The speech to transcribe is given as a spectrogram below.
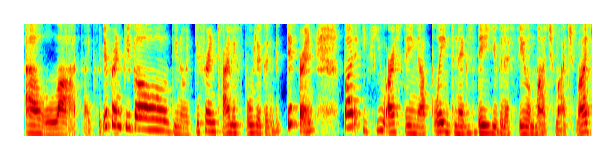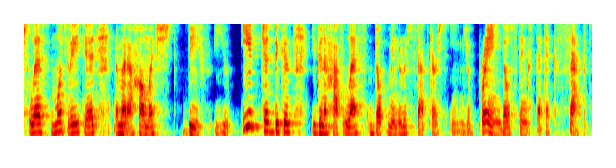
a lot. Like for different people, you know, different time exposure going to be different. But if you are staying up late the next day, you're going to feel much, much, much less motivated no matter how much beef you eat just because you're to have less dopamine receptors in your brain, those things that accept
